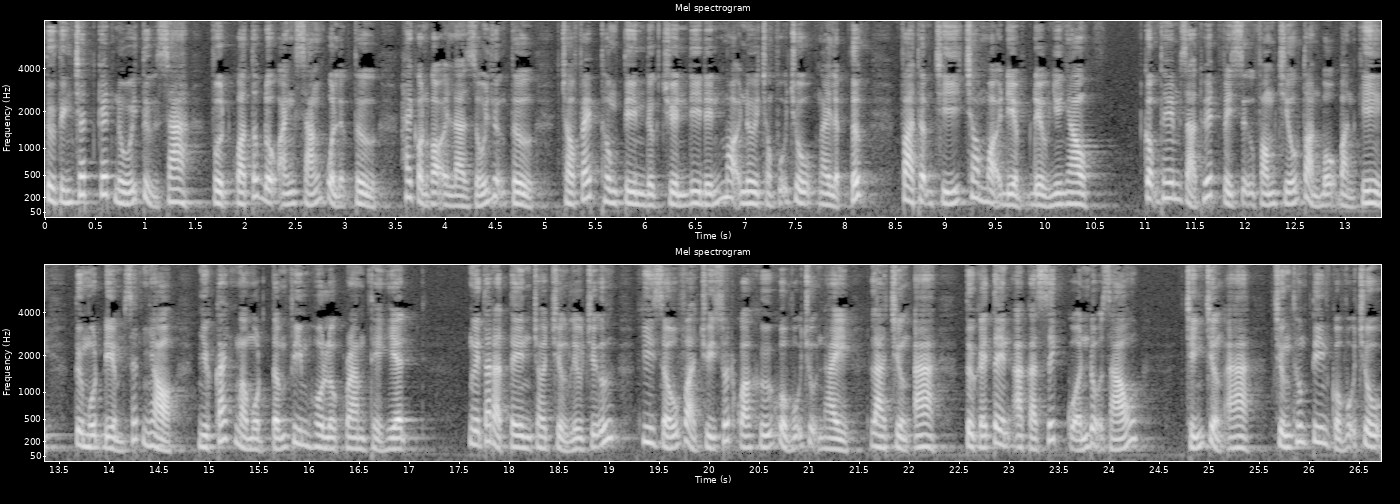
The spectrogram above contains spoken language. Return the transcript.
từ tính chất kết nối từ xa vượt qua tốc độ ánh sáng của lượng tử hay còn gọi là dối lượng tử cho phép thông tin được truyền đi đến mọi nơi trong vũ trụ ngay lập tức và thậm chí cho mọi điểm đều như nhau. Cộng thêm giả thuyết về sự phóng chiếu toàn bộ bản ghi từ một điểm rất nhỏ như cách mà một tấm phim hologram thể hiện. Người ta đặt tên cho trường lưu trữ, ghi dấu và truy xuất quá khứ của vũ trụ này là trường A từ cái tên Akashic của Ấn Độ giáo. Chính trường A, trường thông tin của vũ trụ,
